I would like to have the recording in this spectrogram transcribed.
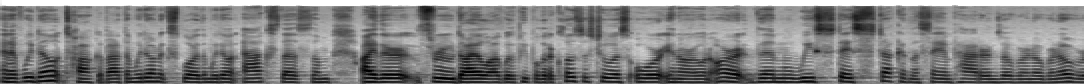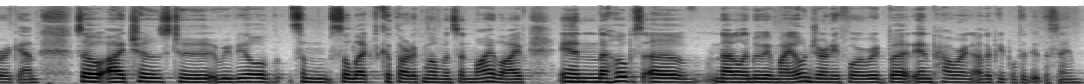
And if we don't talk about them, we don't explore them, we don't access them either through dialogue with the people that are closest to us or in our own art, then we stay stuck in the same patterns over and over and over again. So I chose to reveal some select cathartic moments in my life in the hopes of not only moving my own journey forward, but empowering other people to do the same.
